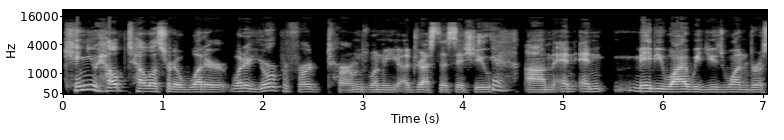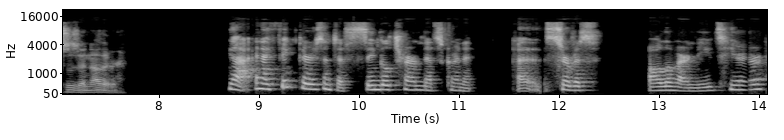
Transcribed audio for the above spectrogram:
can you help tell us sort of what are what are your preferred terms when we address this issue, sure. um, and and maybe why we'd use one versus another? Yeah, and I think there isn't a single term that's going to uh, service all of our needs here.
